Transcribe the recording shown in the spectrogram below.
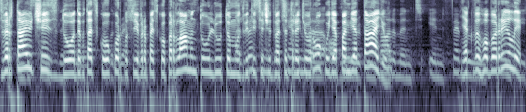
Звертаючись до депутатського корпусу Європейського парламенту у лютому 2023 року, я пам'ятаю, як ви говорили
